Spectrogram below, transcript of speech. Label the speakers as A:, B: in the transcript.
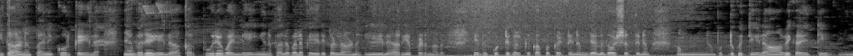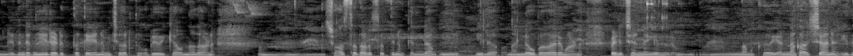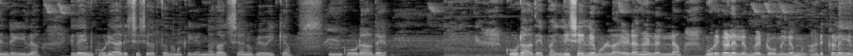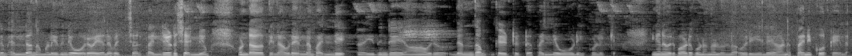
A: ഇതാണ് പനിക്കൂർക്ക ഇല ഞവര ഇല കർപ്പൂരവല്ലി ഇങ്ങനെ പല പല പേരുകളിലാണ് ഈ ഇല അറിയപ്പെടുന്നത്. ഇത് കുട്ടികൾക്ക് കഫക്കെട്ടിനും ജലദോഷത്തിനും പുട്ടുകുറ്റിയിൽ ആവി കയറ്റി ഇതിന്റെ നീരെടുത്ത് തേനും ചേർത്ത് ഉപയോഗിക്കാവുന്നതാണ്. ശ്വാസതടസ്സത്തിനും എല്ലാം ഈ ഇല നല്ല ഉപകാരമാണ്. വെളിച്ചെണ്ണയിൽ നമുക്ക് എണ്ണ കാച്ചാൻ ഇതിന്റെ ഇല ഇലയും കൂടി അരച്ച് ചേർത്ത് നമുക്ക് എണ്ണ കാച്ചാൻ ഉപയോഗിക്കാം. കൂടാതെ കൂടാതെ പല്ലി ശല്യമുള്ള ഇടങ്ങളിലെല്ലാം മുറികളിലും ബെഡ്റൂമിലും അടുക്കളയിലും എല്ലാം നമ്മൾ ഇതിന്റെ ഓരോ ഇല വെച്ചാൽ പല്ലിയുടെ ശല്യം ഉണ്ടാകത്തില്ല. അവിടെയെല്ലാം പല്ലി ഇതിന്റെ ആ ഒരു ഗന്ധം കേട്ടിട്ട് പല്ലി ഓടി ഒളിക്കും ഇങ്ങനെ ഒരുപാട് ഗുണങ്ങളുള്ള ഒരു ഇലയാണ് പനിക്കൂർക്ക ഇല.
